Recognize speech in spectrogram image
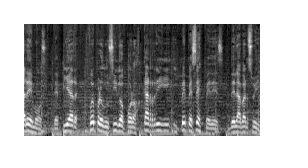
Escucharemos de Pierre fue producido por Oscar Riggi y Pepe Céspedes de la Versuit.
